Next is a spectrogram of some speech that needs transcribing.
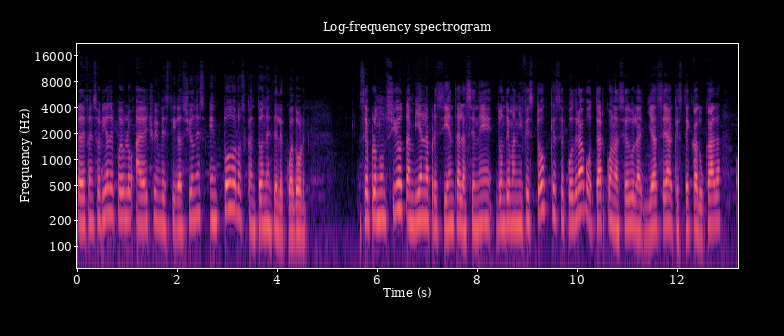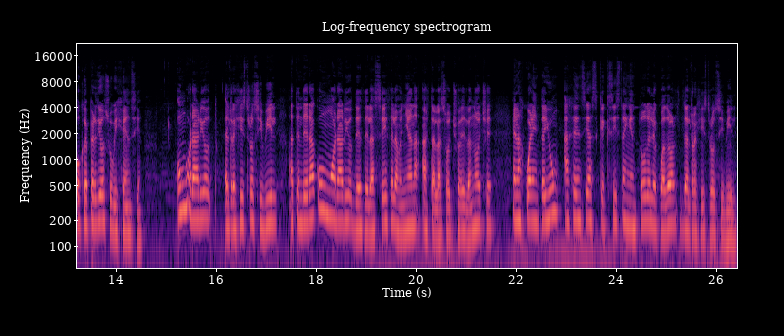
La Defensoría del Pueblo ha hecho investigaciones en todos los cantones del Ecuador. Se pronunció también la presidenta de la CNE, donde manifestó que se podrá votar con la cédula ya sea que esté caducada o que perdió su vigencia. Un horario, el registro civil atenderá con un horario desde las 6 de la mañana hasta las 8 de la noche en las 41 agencias que existen en todo el Ecuador del registro civil.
